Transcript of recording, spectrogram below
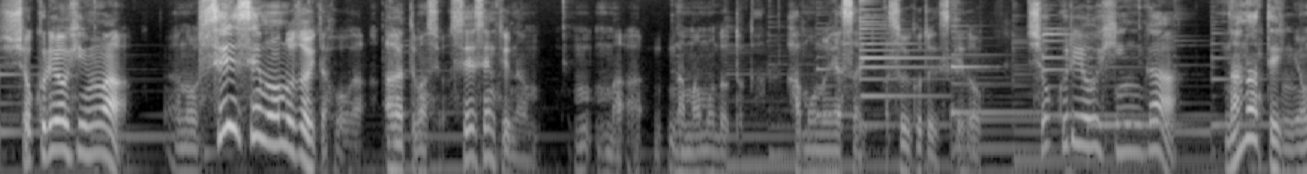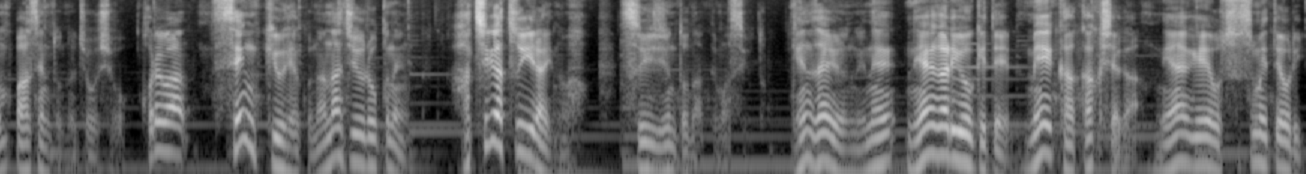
食料品はあの生鮮を除いた方が上がってますよ生鮮っていうのはまあ、生物とか葉物野菜とかそういうことですけど食料品が7.4%の上昇これは1976年8月以来の水準となってますよと原材料の、ね、値上がりを受けてメーカー各社が値上げを進めており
